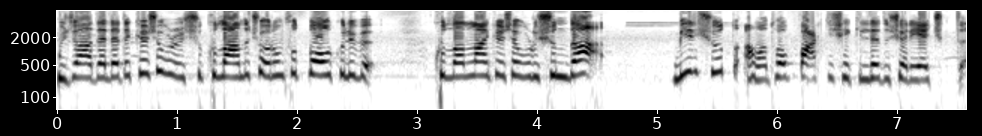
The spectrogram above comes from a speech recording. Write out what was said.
Mücadelede köşe vuruşu kullandı Çorum Futbol Kulübü. Kullanılan köşe vuruşunda bir şut ama top farklı şekilde dışarıya çıktı.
